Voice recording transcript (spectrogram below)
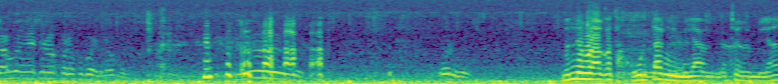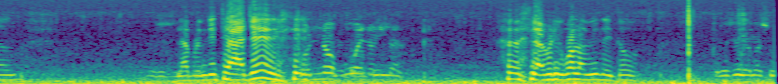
Yo algo de eso lo conozco por el nombre. ¿Dónde juega Costa Curta? En el Milán. En el Milán. ¿Le aprendiste ayer? Pues no, bueno, ni nada. Le averiguó la vida y todo. ¿Cómo se llama su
